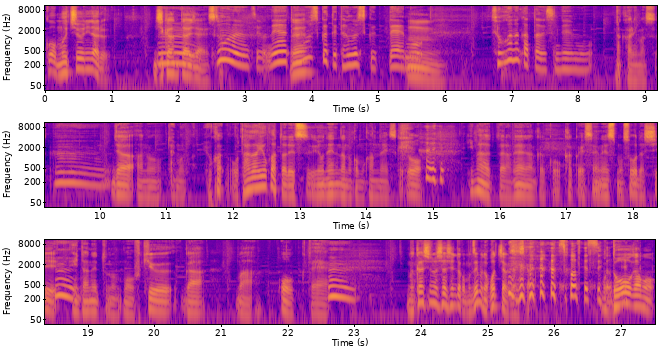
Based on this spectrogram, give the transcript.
こう夢中になる時間帯じゃないですか。うんそうなんですよね楽しくて楽しくってもう、んしょうがなかったですねもわかります。じゃああのでもよかお互い良かったですよねなのかもわかんないですけど 今だったらねなんかこう各 SNS もそうだし、うん。インターネットのもう普及がまあ多くて、うん、昔の写真とかも全部残っちゃうじゃないですか。そうですよ、ね。動画も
